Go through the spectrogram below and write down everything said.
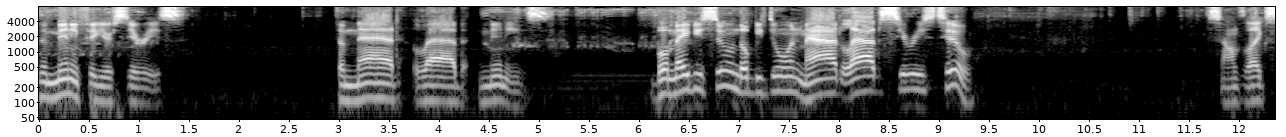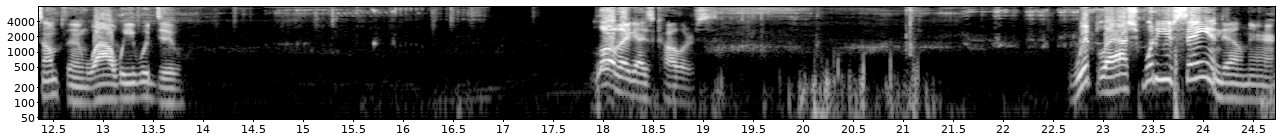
the minifigure series, the Mad Lab Minis. But maybe soon they'll be doing Mad Lab Series 2. Sounds like something WowWee would do. Love that guy's colors. Whiplash, what are you saying down there?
